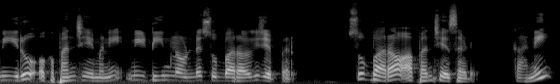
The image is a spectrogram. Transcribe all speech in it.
మీరు ఒక పని చేయమని మీ టీంలో ఉండే సుబ్బారావుకి చెప్పారు. సుబ్బారావు ఆ పని చేశాడు. కానీ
